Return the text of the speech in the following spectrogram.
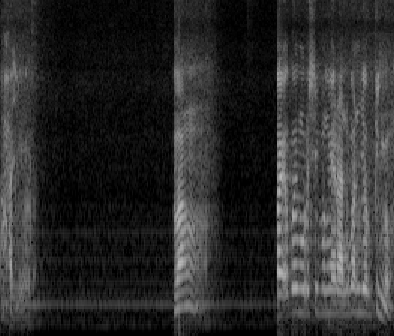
tahayyuran memang kayak gue ngurusi pangeran kan ya bingung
